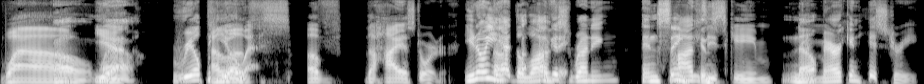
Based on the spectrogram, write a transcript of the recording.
Wow. Oh, yeah. wow. real I love- POS of the highest order. You know, he Uh, had the of longest running NSYNC. Ponzi scheme no. in American history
